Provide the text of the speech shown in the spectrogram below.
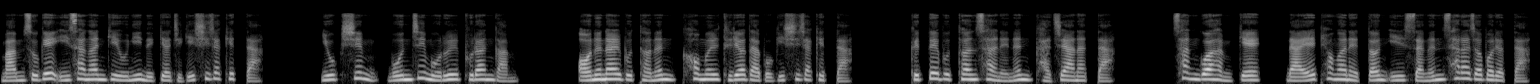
맘속에 이상한 기운이 느껴지기 시작했다. 욕심, 뭔지 모를 불안감. 어느 날부터는 컴을 들여다보기 시작했다. 그때부턴 산에는 가지 않았다. 산과 함께 나의 평안했던 일상은 사라져버렸다.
